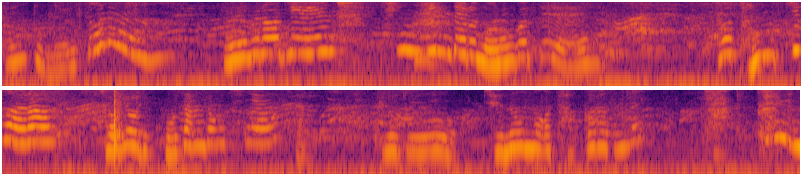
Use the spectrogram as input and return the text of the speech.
쟤는 또왜 저래? 왜 그러긴 생긴 대로 노는 거지. 저 덩치 봐라. 저기 어디 고3 덩치냐? 야, 그래도 쟤네 엄마가 작가라던데? 작가는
